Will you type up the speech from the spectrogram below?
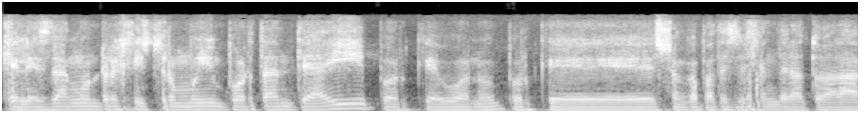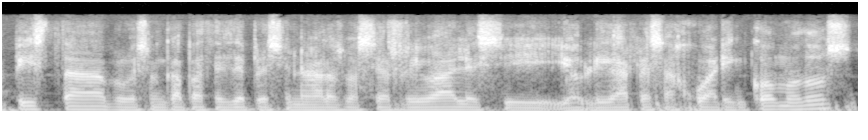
que les dan un registro muy importante ahí porque bueno porque son capaces de defender a toda la pista porque son capaces de presionar a los bases rivales y, obligarles a jugar incómodos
